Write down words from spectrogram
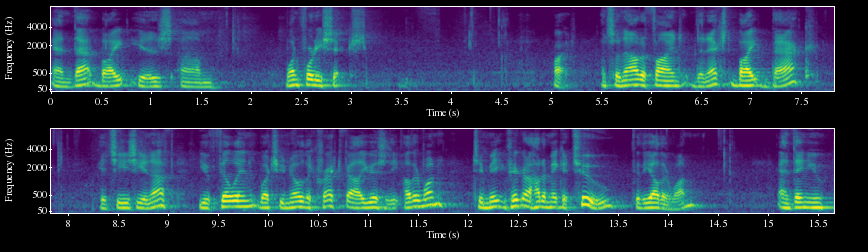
and that byte is um, 146. All right, and so now to find the next byte back, it's easy enough. You fill in what you know the correct value is of the other one to make, figure out how to make a 2 for the other one, and then you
